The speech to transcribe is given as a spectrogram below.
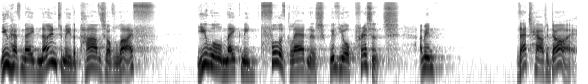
You have made known to me the paths of life. You will make me full of gladness with your presence. I mean, that's how to die.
